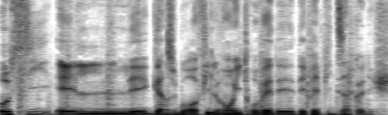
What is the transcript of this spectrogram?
aussi et les Gainsbourophiles vont y trouver des, des pépites inconnues.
